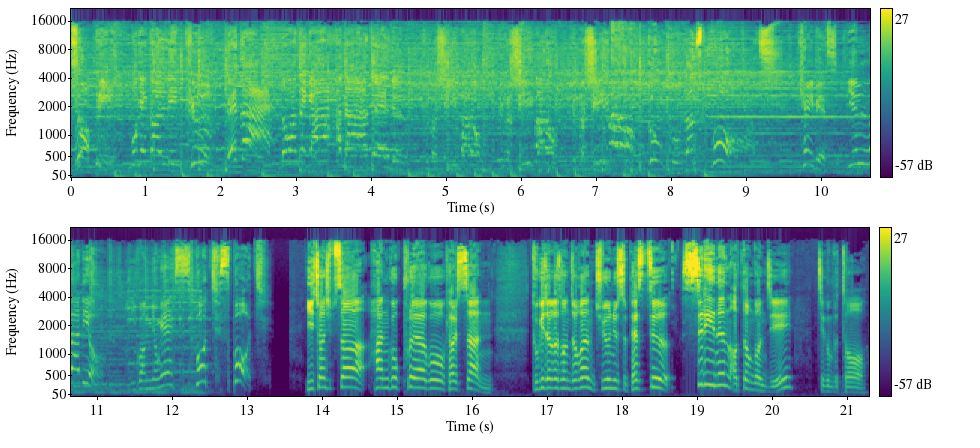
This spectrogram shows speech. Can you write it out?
트로피. 목에 걸린 그 배달 너와 내가 하나 되는. 그것이 바로 그것이 바로 그것이 바로 꿈꾸던 스포츠. KBS 1라디오 이광용의 스포츠 스포츠. 2014 한국 프로야구 결산. 두 기자가 선정한 주요 뉴스 베스트 3는 어떤 건지 지금부터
